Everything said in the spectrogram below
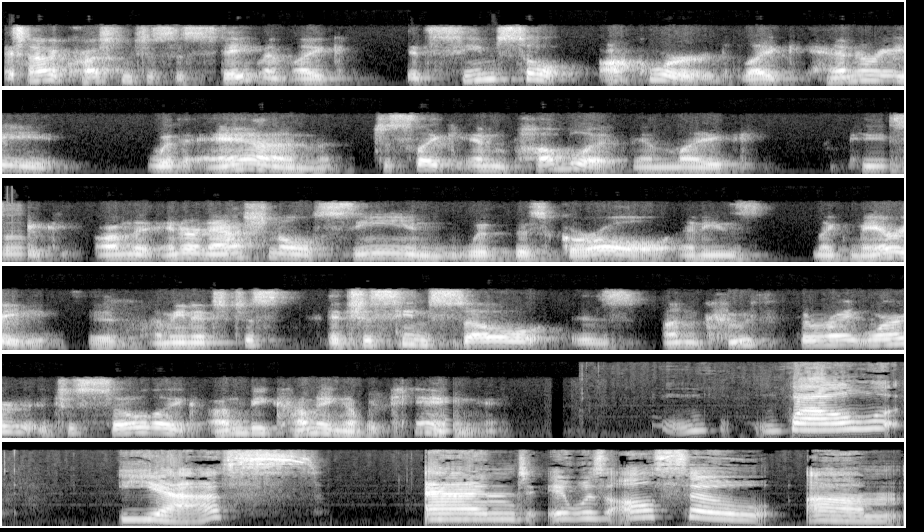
it's not a question, just a statement. Like it seems so awkward. Like Henry with Anne, just like in public, and like he's like on the international scene with this girl, and he's like married. It, I mean, it's just it just seems so is uncouth the right word? It's just so like unbecoming of a king. Well, yes. And it was also um,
